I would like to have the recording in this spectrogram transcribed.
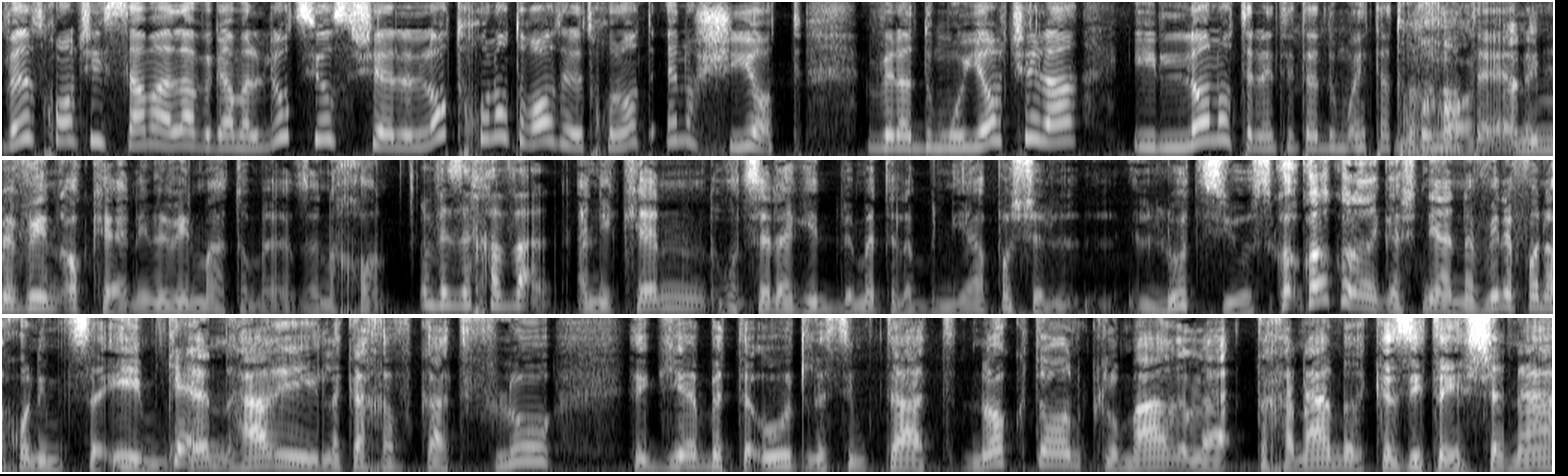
ואלה תכונות שהיא שמה עליו וגם על לוציוס, שאלה לא תכונות רעות, אלה תכונות אנושיות. ולדמויות שלה, היא לא נותנת את, הדמו, את התכונות נכון, האלה. אני מבין, אוקיי, אני מבין מה את אומרת, זה נכון. וזה חבל. אני כן רוצה להגיד באמת על הבנייה פה של לוציוס. קודם כל, כל רגע, שנייה, נבין איפה אנחנו נמצאים. כן. כן, הארי לקח אבקת פלו, הגיע בטעות התכווננות לסמטת נוקטורן, כלומר לתחנה המרכזית הישנה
